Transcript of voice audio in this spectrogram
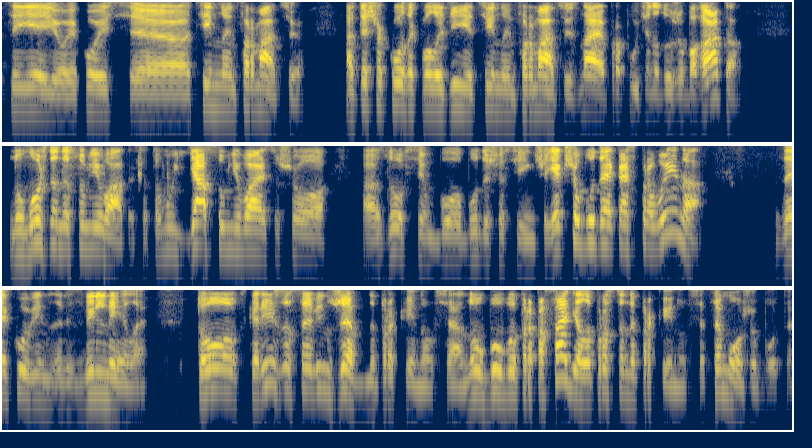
цією якоюсь е, цінною інформацією. А те, що Козак володіє цінною інформацією, знає про Путіна дуже багато, ну можна не сумніватися. Тому я сумніваюся, що е, зовсім буде щось інше. Якщо буде якась провина, за яку він звільнили, то скоріш за все він вже б не прокинувся. Ну був би при посаді, але просто не прокинувся. Це може бути.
